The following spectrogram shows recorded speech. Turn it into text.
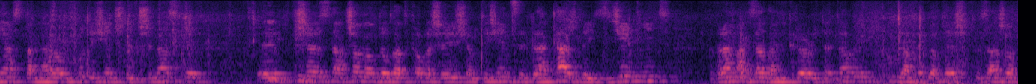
miasta na rok 2013 y, przeznaczono dodatkowe 60 tysięcy dla każdej z dzielnic w ramach zadań priorytetowych i dlatego też zarząd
